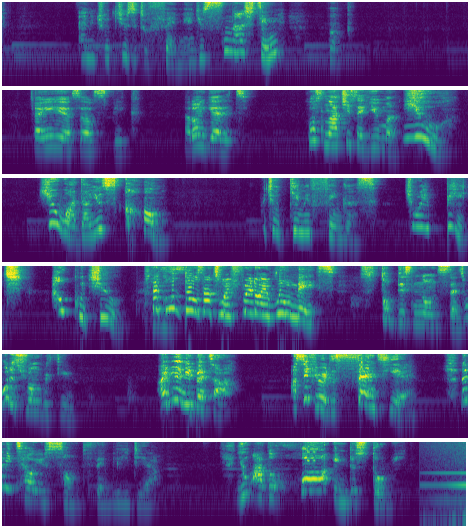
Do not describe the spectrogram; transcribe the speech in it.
and introduced you to Femi and you snatched him. Hmm. Can you hear yourself speak? I don't get it. Who snatches a human? You! You Ada, you scum! With your gaming fingers. You're a bitch. How could you? Like who does that to a friend or a roommate? Stop this nonsense. What is wrong with you? Are you any better? As if you're a saint here. Let me tell you something, Lydia. You are the whore in the story.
